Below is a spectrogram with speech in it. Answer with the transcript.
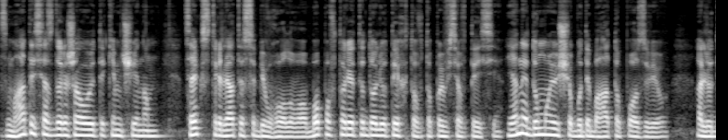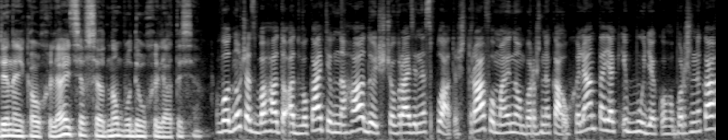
Змагатися з державою таким чином це як стріляти собі в голову або повторити долю тих, хто втопився в тисі. Я не думаю, що буде багато позовів, а людина, яка ухиляється, все одно буде ухилятися. Водночас багато адвокатів нагадують, що в разі несплати штрафу майно боржника ухилянта, як і будь-якого боржника,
